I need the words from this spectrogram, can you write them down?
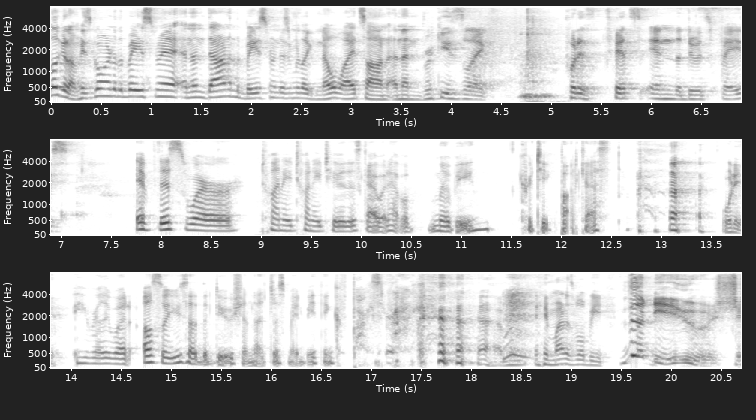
look at him. He's going to the basement, and then down in the basement, there's gonna be like no lights on, and then Ricky's like put his tits in the dude's face. if this were 2022, this guy would have a movie critique podcast. what do you? He really would. Also, you said the douche, and that just made me think of Parks and Rec. I mean, he might as well be the douche.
